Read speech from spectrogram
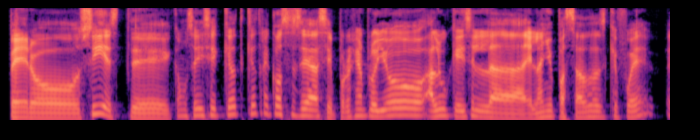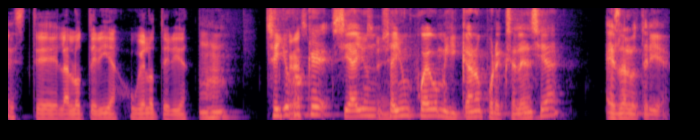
Pero sí, este, ¿cómo se dice? ¿Qué, ot- qué otra cosa se hace? Por ejemplo, yo, algo que hice la- el año pasado, ¿sabes qué fue? Este, la lotería, jugué lotería. Ujú. Sí, yo crees? creo que si hay, un, Sí. si hay un juego mexicano por excelencia, es la lotería.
